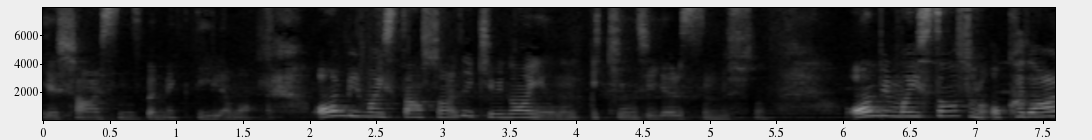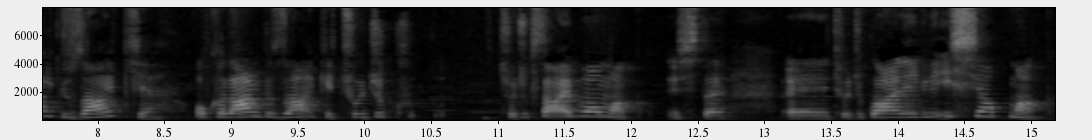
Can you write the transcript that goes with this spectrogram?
yaşarsınız demek değil ama. 11 Mayıs'tan sonra da 2010 yılının ikinci yarısını düşünün. 11 Mayıs'tan sonra o kadar güzel ki, o kadar güzel ki çocuk çocuk sahibi olmak, işte e, çocuklarla ilgili iş yapmak,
